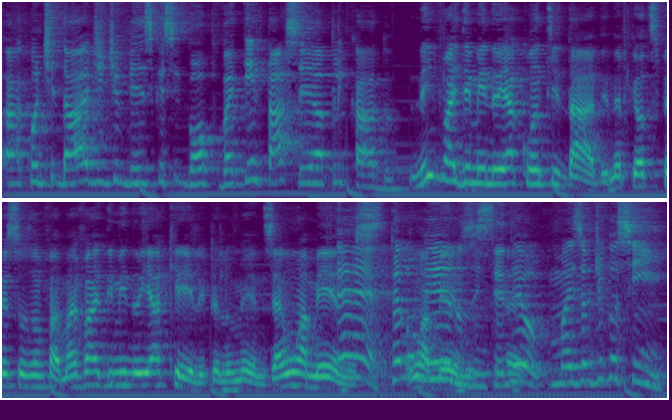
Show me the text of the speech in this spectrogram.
a quantidade de vezes que esse golpe vai tentar ser aplicado. Nem vai diminuir a quantidade, né? Porque outras pessoas vão falar, mas vai diminuir aquele, pelo menos. É um a menos. É, pelo um menos, menos, entendeu? É. Mas eu digo assim,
